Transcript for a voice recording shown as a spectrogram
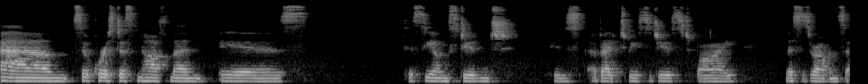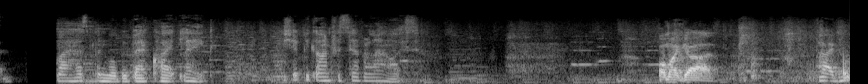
Um, so, of course, Dustin Hoffman is this young student who's about to be seduced by Mrs. Robinson. My husband will be back quite late. He should be gone for several hours. Oh my God. Pardon?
